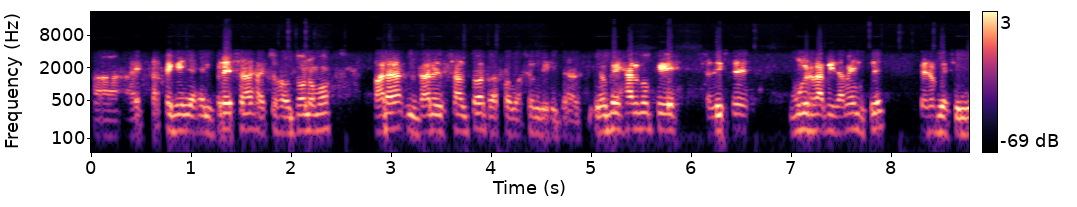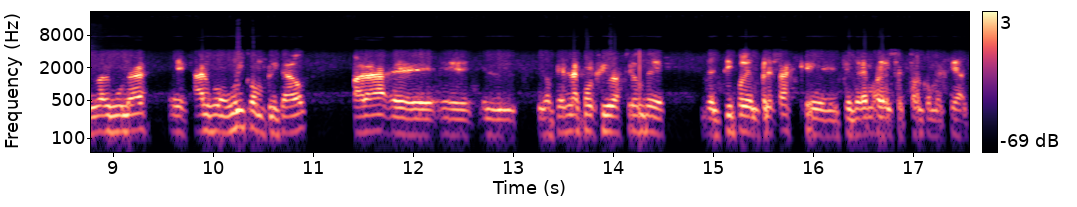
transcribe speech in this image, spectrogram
a, a estas pequeñas empresas, a estos autónomos, para dar el salto a transformación digital. Creo que es algo que se dice muy rápidamente, pero que sin duda alguna es algo muy complicado para eh, eh, lo que es la configuración de, del tipo de empresas que, tenemos en el sector comercial.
